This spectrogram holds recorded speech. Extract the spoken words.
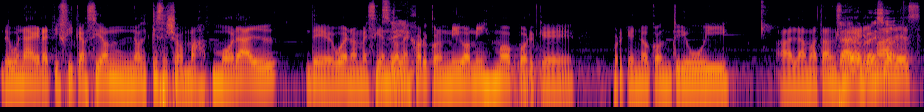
de una gratificación, no, qué sé yo, más moral, de, bueno, me siento Sí. mejor conmigo mismo porque, porque no contribuí a la matanza Claro, de eso- animales.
